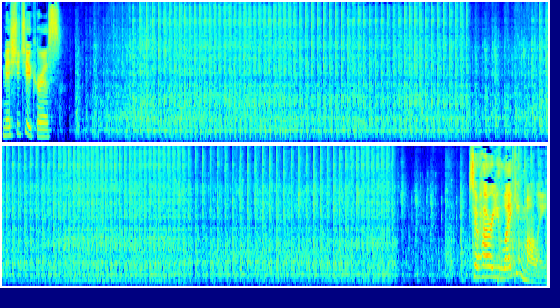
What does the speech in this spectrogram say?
Miss you too, Chris. So how are you liking Molly?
